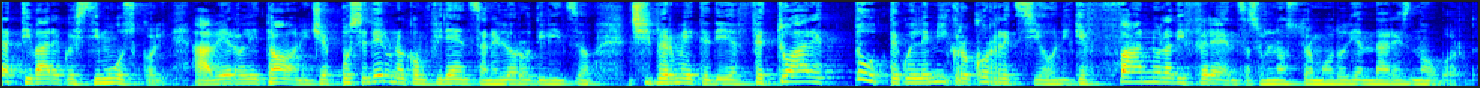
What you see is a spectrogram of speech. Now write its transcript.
attivare questi muscoli, averli tonici e possedere una confidenza nel loro utilizzo ci permette di effettuare tutte quelle micro correzioni che fanno la differenza sul nostro modo di andare snowboard.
